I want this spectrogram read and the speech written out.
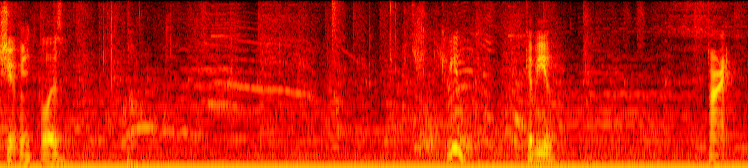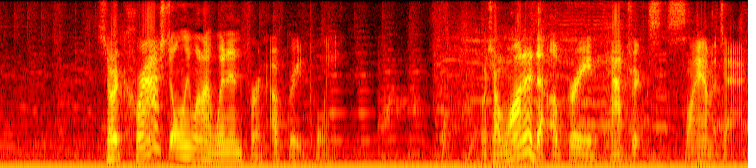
Shoot me, please. Come you. Come you. Alright. So it crashed only when I went in for an upgrade point. Which I wanted to upgrade Patrick's slam attack.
